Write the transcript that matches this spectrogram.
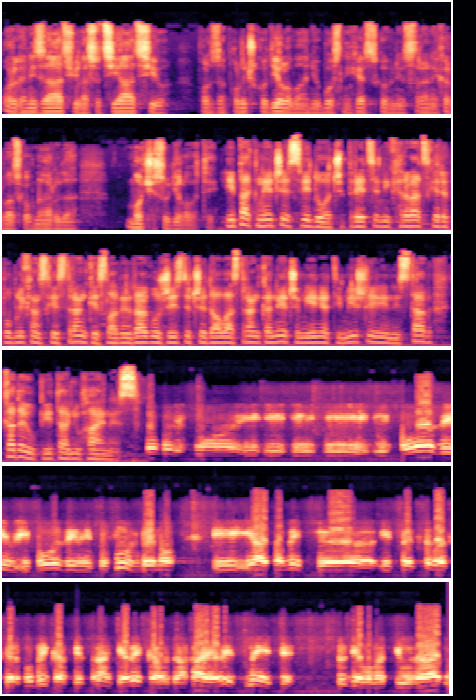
organizaciju ili asocijaciju za političko djelovanje u Bosni i Hercegovini od strane Hrvatskog naroda moći sudjelovati. Ipak neće svi doći. Predsjednik Hrvatske republikanske stranke Slaven Raguž ističe da ova stranka neće mijenjati mišljenje ni stav kada je u pitanju HNS. Dobili smo i, i, i, i, i poziv i pozivnicu službeno i ja sam već uh, ispred Hrvatske republikanske stranke rekao da HRS neće sudjelovati u radu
